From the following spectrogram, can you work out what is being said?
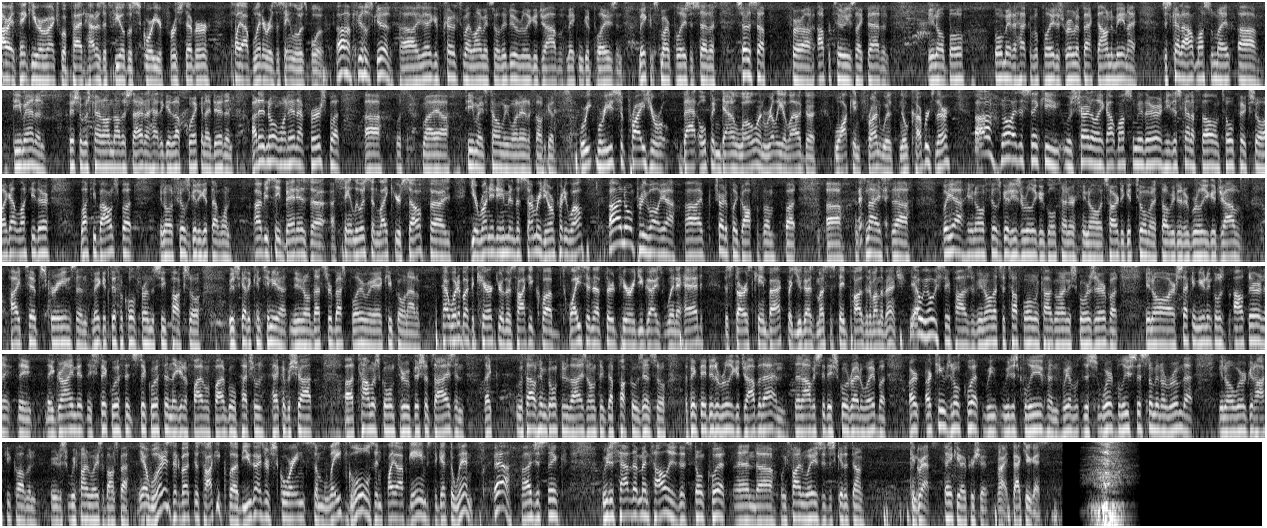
All right, thank you very much. Pat, how does it feel to score your first ever playoff winner as a St. Louis Blue? Oh, it feels good. Uh, yeah, I give credit to my linemen, so they do a really good job of making good plays and making smart plays to set us set us up for uh, opportunities like that. And you know, Bo. Bo made a heck of a play, just rimming it back down to me, and I just kind of outmuscled my uh, D-man, and Bishop was kind of on the other side, and I had to get it up quick, and I did. And I didn't know it went in at first, but uh, with my uh, teammates telling me it went in, it felt good. Were, were you surprised you were that open down low and really allowed to walk in front with no coverage there? Uh, no, I just think he was trying to like outmuscle me there, and he just kind of fell and toe pick. So I got lucky there, lucky bounce, but you know it feels good to get that one. Obviously, Ben is a, a St. Louisan like yourself. Uh, you run into him in the summer? Do you know him pretty well? Uh, I know him pretty well, yeah. Uh, I try to play golf with him, but uh, it's nice. But yeah, you know, it feels good. He's a really good goaltender. You know, it's hard to get to him. I thought we did a really good job of high tip screens and make it difficult for him to see pucks. So we just got to continue that. You know, that's their best player. We got to keep going at him. Pat, what about the character of this hockey club? Twice in that third period, you guys went ahead. The Stars came back, but you guys must have stayed positive on the bench. Yeah, we always stay positive. You know, that's a tough one when Kagalani scores there, but you know, our second unit goes out there and they, they, they grind it, they stick with it, stick with it, and they get a five on five goal. Petro, heck of a shot. Uh, Thomas going through Bishop's eyes, and like without him going through the eyes, I don't think that puck goes in. So I think they did a really good job of that, and then obviously they scored right away. But our, our team's no quit. We, we just believe, and we have this weird belief system in our room that you know we're a good hockey club, and we just we find ways to bounce back. Yeah, what is it about this hockey club? You guys are scoring some late goals in playoff games to get the win. Yeah, I just think we just have that mentality. Just don't quit, and uh, we find ways to just get it done. Congrats. Thank you. I appreciate it. All right, back to you guys.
